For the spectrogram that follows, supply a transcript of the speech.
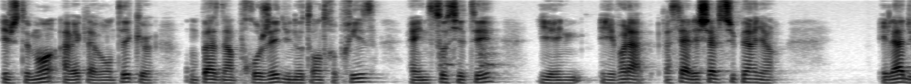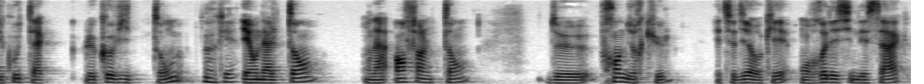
et justement avec la volonté que on passe d'un projet d'une auto-entreprise à une société et, à une- et voilà passer à l'échelle supérieure. Et là du coup t'as le Covid tombe Ok. et on a le temps, on a enfin le temps de prendre du recul et de se dire ok on redessine des sacs,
